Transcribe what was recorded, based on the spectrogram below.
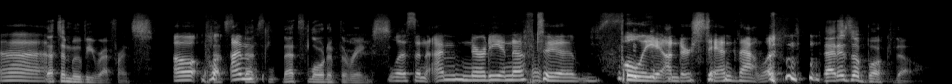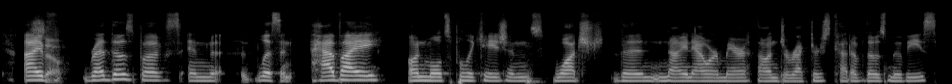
Uh, That's a movie reference. oh, well, That's I'm that's that's Lord of the Rings. listen. I'm nerdy enough to fully understand that one. That is a book though. I've So. read those books and listen, have I on multiple occasions watched the nine hour marathon director's cut of those movies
